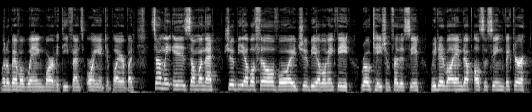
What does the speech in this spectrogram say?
little bit of a wing, more of a defense-oriented player, but certainly is someone that should be able to fill a void, should be able to make the rotation for this team. We did well end up also seeing Victor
